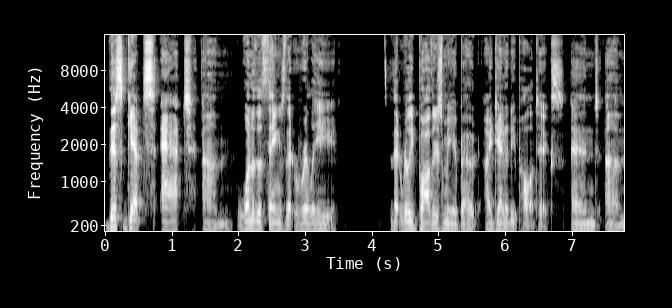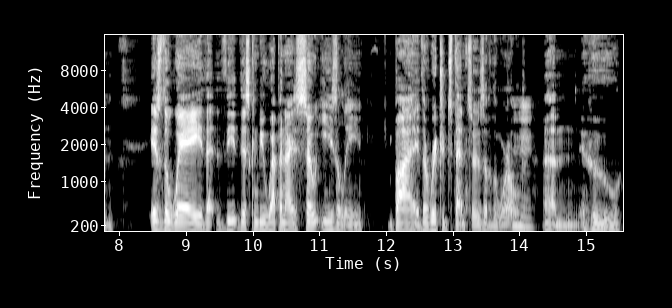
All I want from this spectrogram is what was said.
this gets at um, one of the things that really that really bothers me about identity politics and um, is the way that the, this can be weaponized so easily by the Richard Spencers of the world, um, who,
